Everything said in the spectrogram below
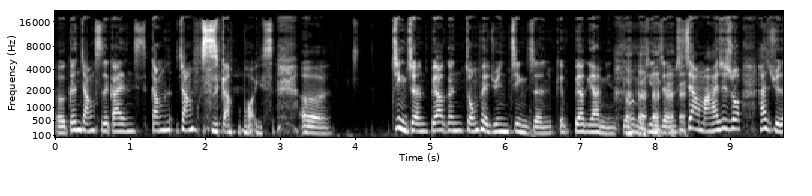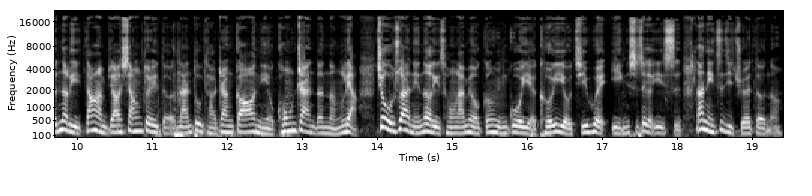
呃跟张思刚刚张思刚不好意思呃。竞争不要跟钟佩君竞争，跟不要跟杨明有什么竞争，是这样吗？还是说他是觉得那里当然比较相对的难度挑战高，你有空战的能量，就算你那里从来没有耕耘过，也可以有机会赢，是这个意思？那你自己觉得呢？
